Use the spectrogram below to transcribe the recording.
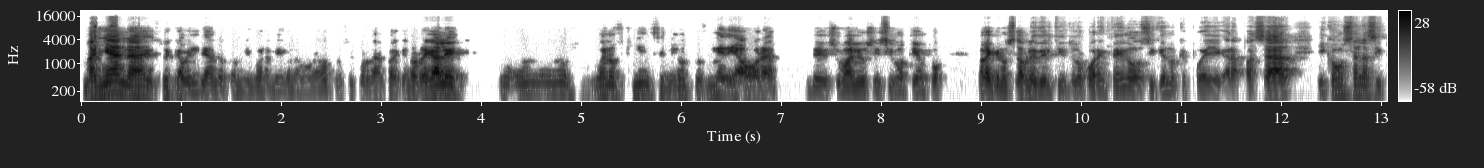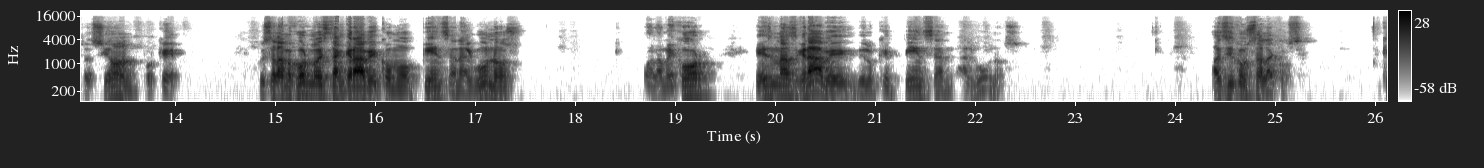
Mañana estoy cabildeando con mi buen amigo el abogado José Jordán para que nos regale unos buenos 15 minutos, media hora de su valiosísimo tiempo para que nos hable del título 42 y qué es lo que puede llegar a pasar y cómo está la situación, porque pues a lo mejor no es tan grave como piensan algunos, o a lo mejor es más grave de lo que piensan algunos. Así es como está la cosa. ¿Ok?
